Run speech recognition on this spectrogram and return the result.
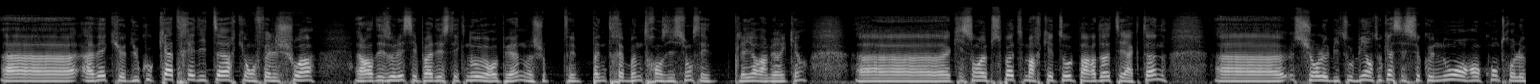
avec du coup quatre éditeurs qui ont fait le choix alors désolé, c'est pas des techno européennes, je fais pas une très bonne transition, c'est players américains euh, qui sont HubSpot, Marketo, Pardot et Acton. Euh, sur le B2B, en tout cas, c'est ce que nous on rencontre le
